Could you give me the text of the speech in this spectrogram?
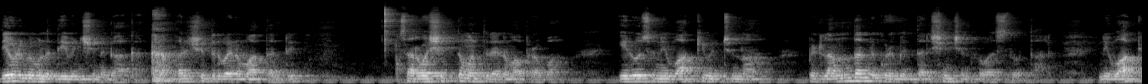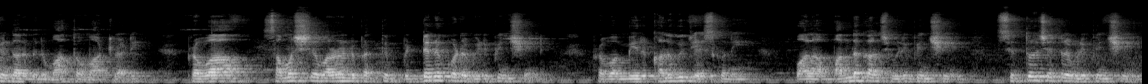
దేవుడు మిమ్మల్ని దీవించిన గాక. పరిశుద్ధమైన మా తండ్రి సర్వశక్తిమంతుడైన మా ప్రభ ఈరోజు నీ వాక్యం వింటున్న బిడ్డలందరినీ కూడా మీరు దర్శించిన ప్రభావిస్తోతారు నీ వాక్యం ద్వారా మీరు మాతో మాట్లాడి ప్రభా సమస్య వలన ప్రతి బిడ్డను కూడా విడిపించేయండి. ప్రభా మీరు కలుగు చేసుకుని వాళ్ళ బంధకాలను విడిపించి శత్రుల చేతులు విడిపించి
